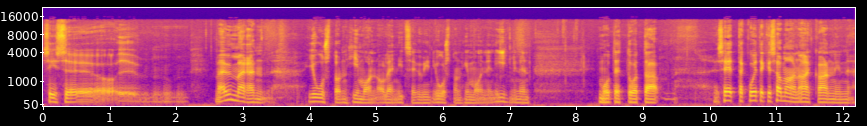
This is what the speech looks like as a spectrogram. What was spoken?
Siis mä ymmärrän juuston himon, olen itse hyvin juustonhimoinen ihminen. Mutta tuota, se, että kuitenkin samaan aikaan niin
